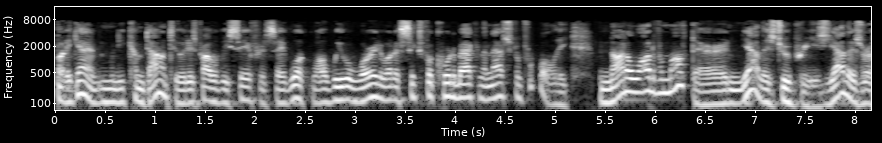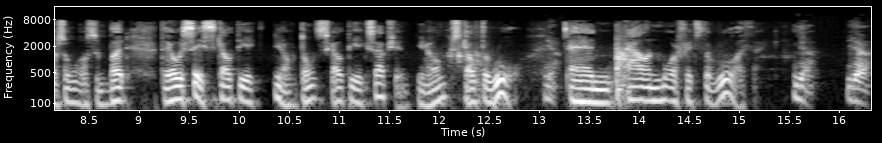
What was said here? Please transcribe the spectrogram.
But again, when you come down to it, it's probably safer to say, look, well, we were worried about a six foot quarterback in the National Football League. Not a lot of them out there. And yeah, there's Drew Brees, yeah, there's Russell Wilson, but they always say scout the you know don't scout the exception, you know, scout the rule. Yeah. And Allen more fits the rule, I think. Yeah, yeah.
